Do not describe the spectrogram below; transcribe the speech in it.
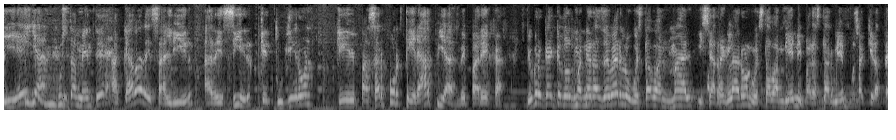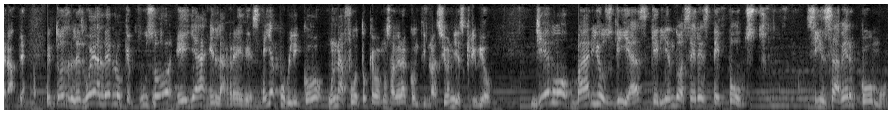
Y ella justamente acaba de salir a decir que tuvieron que pasar por terapia de pareja. Yo creo que hay que dos maneras de verlo, o estaban mal y se arreglaron, o estaban bien y para estar bien, pues hay que ir a terapia. Entonces, les voy a leer lo que puso ella en las redes. Ella publicó una foto que vamos a ver a continuación y escribió, llevo varios días queriendo hacer este post sin saber cómo.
